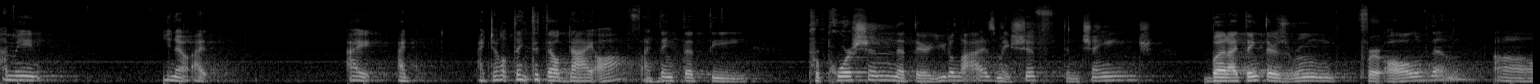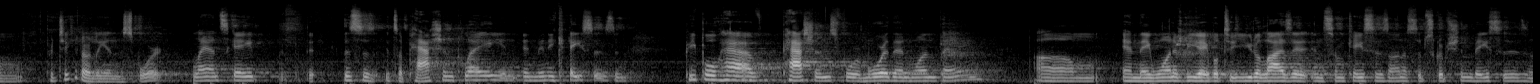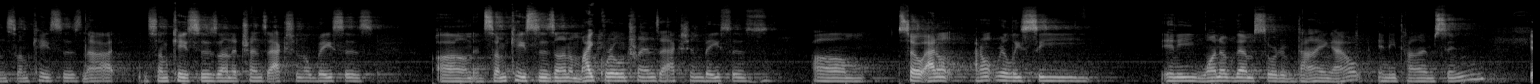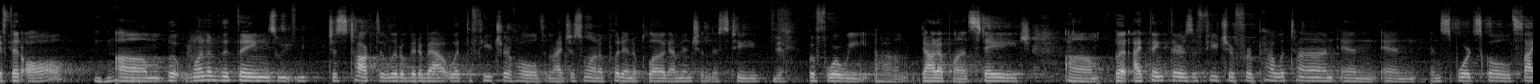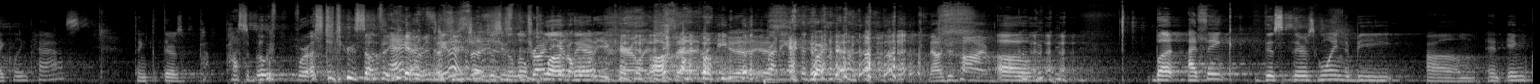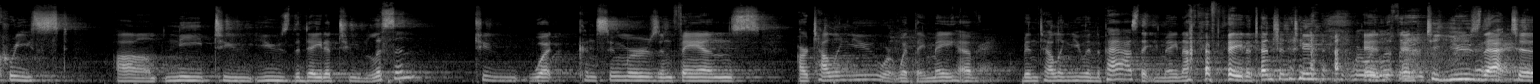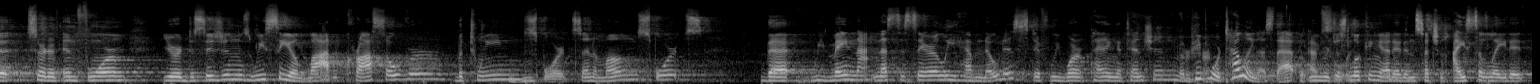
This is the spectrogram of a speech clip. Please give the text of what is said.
I mean, you know, I, I, I, don't think that they'll die off. I think that the proportion that they're utilized may shift and change, but I think there's room for all of them, um, particularly in the sport landscape. This is, it's a passion play in, in many cases, and people have passions for more than one thing. Um, and they want to be able to utilize it in some cases on a subscription basis, in some cases not, in some cases on a transactional basis, um, in some cases on a micro transaction basis. Um, so I don't, I don't really see any one of them sort of dying out anytime soon, if at all. Um, but one of the things we, we just talked a little bit about what the future holds, and I just want to put in a plug. I mentioned this to you Yeah. before we um, got up on stage. Um, but I think there's a future for Peloton and, and, and Sports Gold Cycling Pass. I think that there's a possibility for us to do something Okay, here in the do it. future. Just She's a little trying plug to get a there. hold of you, Caroline. She said, yeah, yeah. Running out the door. Now's your time. But I think this, there's going to be um, an increased um, need to use the data to listen to what consumers and fans are telling you or what they may have been telling you in the past that you may not have paid attention to, and, and to use that to sort of inform your decisions. We see a lot of crossover between sports and among sports that we may not necessarily have noticed if we weren't paying attention. But people were telling us that, but we were just looking at it in such an isolated,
